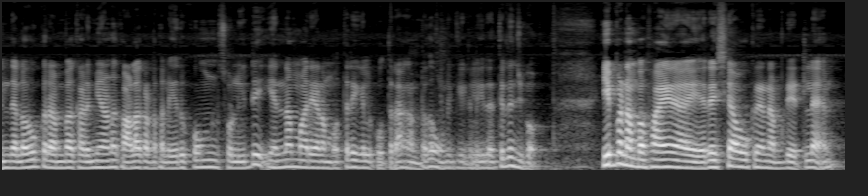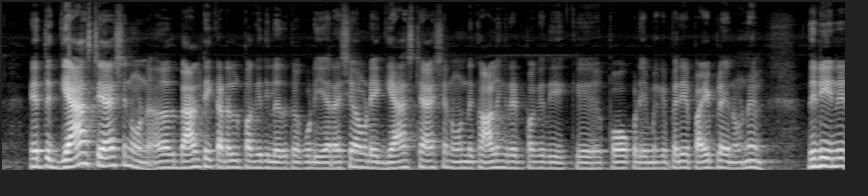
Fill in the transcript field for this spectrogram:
இந்த அளவுக்கு ரொம்ப கடுமையான காலகட்டத்தில் இருக்கும்னு சொல்லிட்டு என்ன மாதிரியான முத்திரைகள் குத்துறாங்கன்றதை உங்களுக்கு கிளியராக தெரிஞ்சுக்கும். இப்போ நம்ம ஃபை ரஷ்யா உக்ரைன் அப்டேட்டில் நேற்று கேஸ் ஸ்டேஷன் ஒன்று அதாவது பால்டிக் கடல் பகுதியில் இருக்கக்கூடிய ரஷ்யாவுடைய கேஸ் ஸ்டேஷன் ஒன்று காலிங்கிரேட் பகுதிக்கு போகக்கூடிய மிகப்பெரிய பைப்லைன் ஒன்று திடீர்னு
